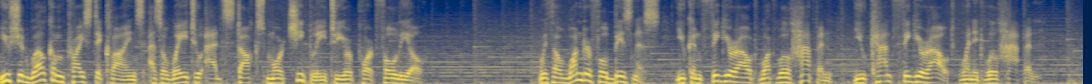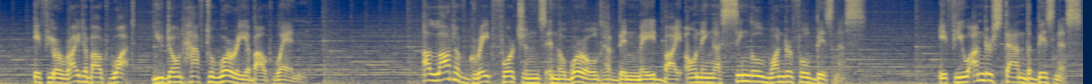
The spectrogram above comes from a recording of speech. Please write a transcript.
you should welcome price declines as a way to add stocks more cheaply to your portfolio. With a wonderful business, you can figure out what will happen, you can't figure out when it will happen. If you're right about what, you don't have to worry about when. A lot of great fortunes in the world have been made by owning a single wonderful business. If you understand the business,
